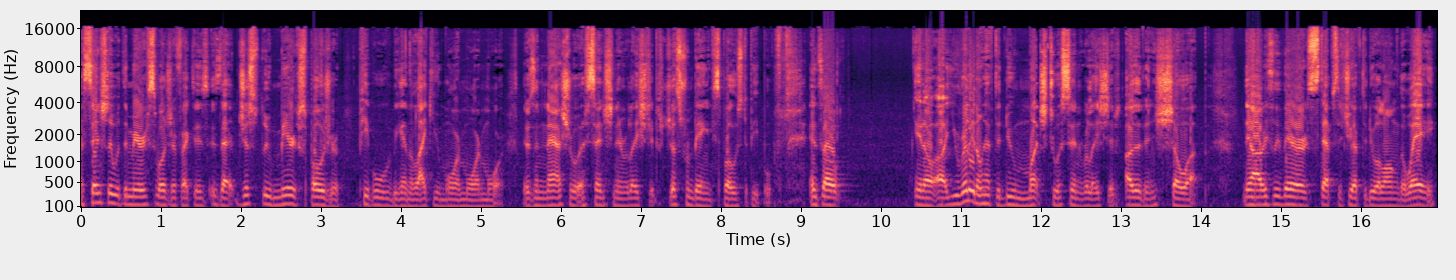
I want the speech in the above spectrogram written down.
Essentially what the mere exposure effect is is that just through mere exposure people will begin to like you more and more and more. There's a natural ascension in relationships just from being exposed to people. And so you know uh, you really don't have to do much to ascend relationships other than show up. Now obviously there are steps that you have to do along the way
